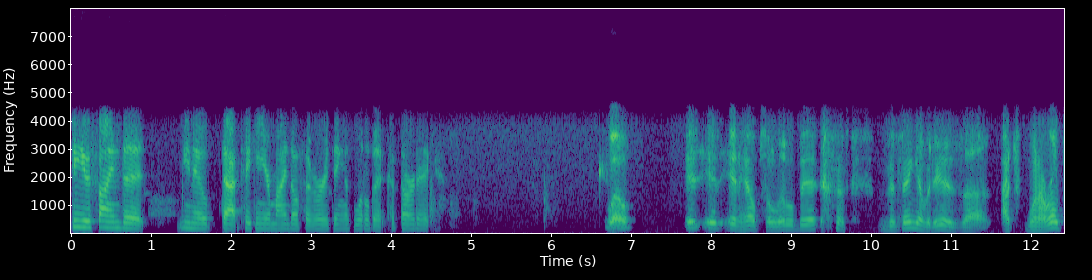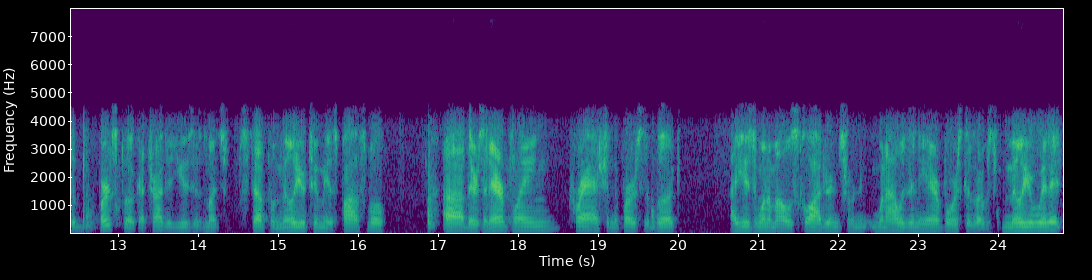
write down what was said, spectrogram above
do you find that you know that taking your mind off of everything is a little bit cathartic? Well, it it, it helps a little bit. the thing of it is, uh, I when I wrote the first book, I tried to use as much stuff familiar to me as possible. Uh, there's an airplane crash in the first of the book. I used one of my old squadrons from when I was in the Air Force because I was familiar with it.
